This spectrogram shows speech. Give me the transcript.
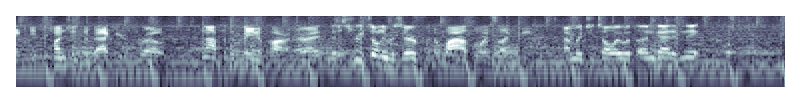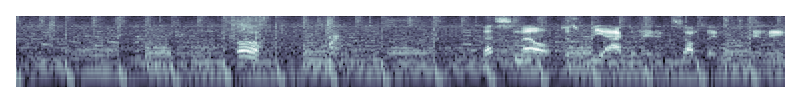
It, it punches the back of your throat. Not for the faint of heart, all right? This fruit's only reserved for the wild boys like me. I'm Richie Tolway with Unguided Nick. Oh, that smell just reactivated something in me.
